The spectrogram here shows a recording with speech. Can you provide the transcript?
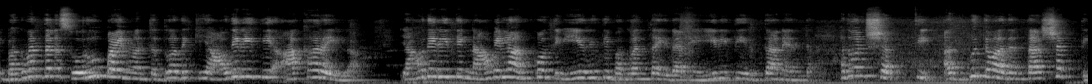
ಈ ಭಗವಂತನ ಸ್ವರೂಪ ಎನ್ನುವಂಥದ್ದು ಅದಕ್ಕೆ ಯಾವುದೇ ರೀತಿಯ ಆಕಾರ ಇಲ್ಲ. ಯಾವುದೇ ರೀತಿ ನಾವೆಲ್ಲ ಅನ್ಕೋತೀವಿ ಈ ರೀತಿ ಭಗವಂತ ಇದ್ದಾನೆ, ಈ ರೀತಿ ಇರ್ತಾನೆ ಅಂತ. ಅದು ಒಂದು ಶಕ್ತಿ ಅದ್ಭುತವಾದಂತ ಶಕ್ತಿ.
